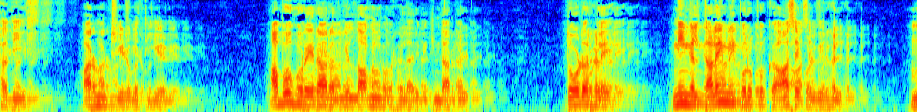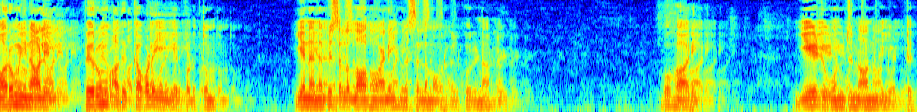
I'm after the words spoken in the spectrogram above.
ஹதீஸ் அறுநூற்றி எழுபத்தி ஏழு. அபு ஹுரேரா ரதியுல்லாஹும் அவர்கள் அறிவிக்கின்றார்கள் தோழர்களே நீங்கள் தலைமை பொறுப்புக்கு ஆசை கொள்வீர்கள். மறுமை நாளில் பெரும் அது கவலையை ஏற்படுத்தும் என நபி சொல்லாஹு அலஹி வசல்லம் அவர்கள் கூறினார்கள். புகாரி ஏழு ஒன்று நான்கு எட்டு.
